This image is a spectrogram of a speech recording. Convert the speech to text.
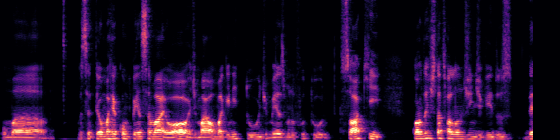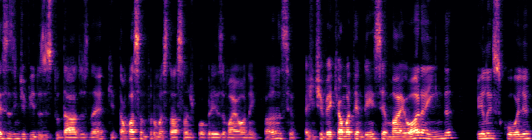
uma você ter uma recompensa maior, de maior magnitude mesmo no futuro. Só que quando a gente está falando de indivíduos, desses indivíduos estudados, né, que estão passando por uma situação de pobreza maior na infância, a gente vê que é uma tendência maior ainda pela escolha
